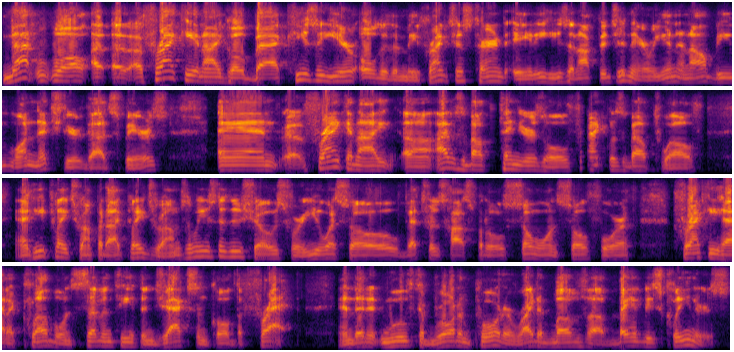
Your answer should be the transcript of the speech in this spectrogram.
Not well. Uh, uh, Frankie and I go back. He's a year older than me. Frank just turned eighty. He's an octogenarian, and I'll be one next year, God spares. And uh, Frank and I, uh, I was about ten years old. Frank was about twelve, and he played trumpet. I played drums, and we used to do shows for USO, Veterans Hospitals, so on and so forth. Frankie had a club on 17th and Jackson called the Frat, and then it moved to Broad and Porter, right above uh, Bambi's Cleaners.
